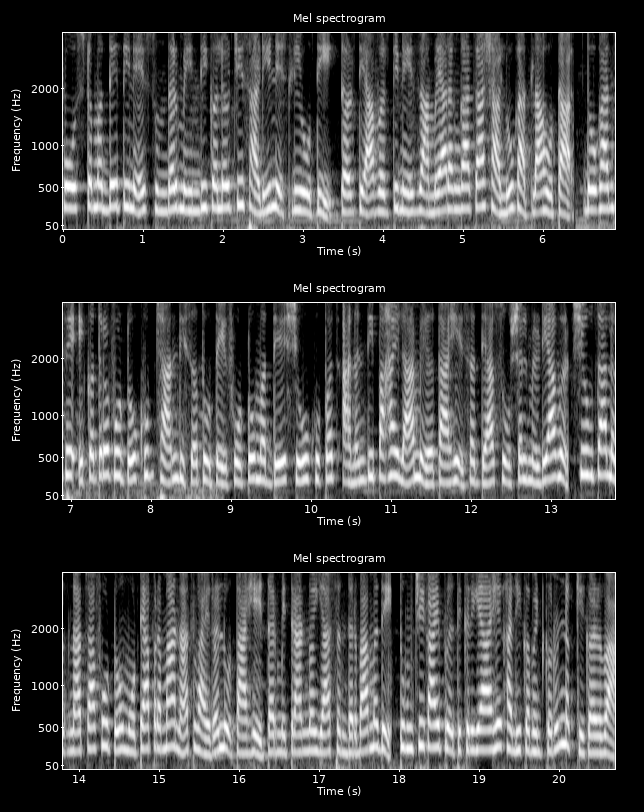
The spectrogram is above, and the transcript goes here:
पोस्टमध्ये तिने सुंदर मेहंदी कलरची साडी नेसली होती तर त्यावर तिने जांभळ्या रंगाचा शालू घातला होता. दोघांचे एकत्र फोटो खूप छान दिसत होते. फोटोमध्ये शिव खूपच आनंदी पाहायला मिळत आहे. सध्या सोशल मीडियावर शिवचा लग्नाचा फोटो मोठ्या प्रमाणात व्हायरल होत आहे. तर मित्रांनो या संदर्भामध्ये तुमची काय प्रतिक्रिया आहे? खाली कमेंट करून नक्की कळवा.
